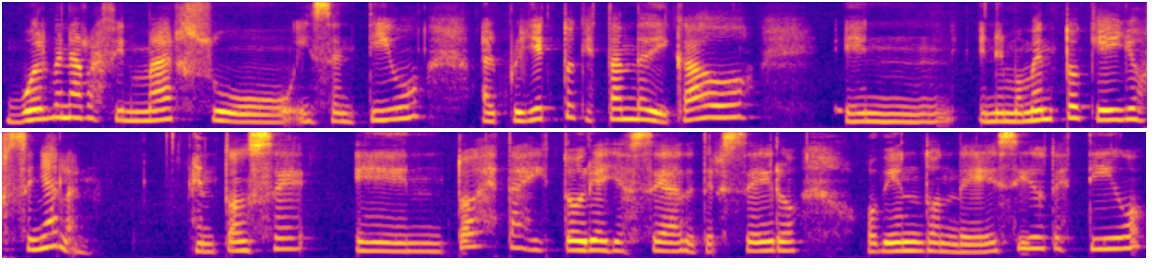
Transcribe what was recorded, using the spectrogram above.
vuelven a reafirmar su incentivo al proyecto que están dedicados en, el momento que ellos señalan. Entonces, en todas estas historias, ya sea de tercero o bien donde he sido testigo,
